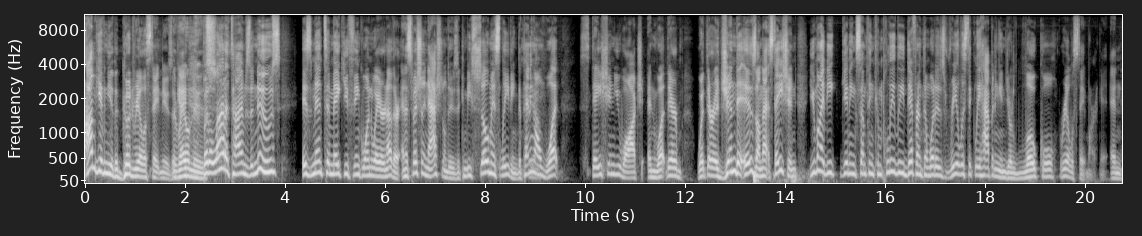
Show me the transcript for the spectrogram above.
I'm giving you the good real estate news, The real news. But a lot of times the news is meant to make you think one way or another, and especially national news. It can be so misleading depending Yeah. on what station you watch and what their what their agenda is on that station, you might be getting something completely different than what is realistically happening in your local real estate market. And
